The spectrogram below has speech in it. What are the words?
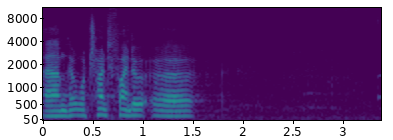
um, we're trying to find a. Uh, I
